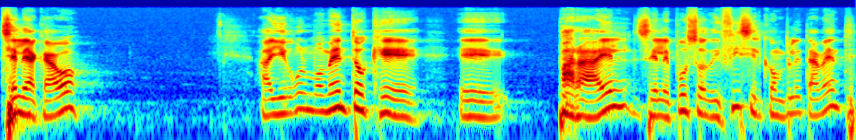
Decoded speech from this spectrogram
Se le acabó. Ah, llegó un momento que eh, para él se le puso difícil completamente.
